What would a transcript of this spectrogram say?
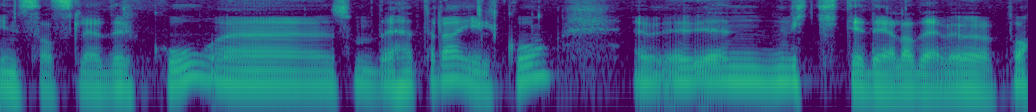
innsatsleder-co, som det heter, da, ILCO, en viktig del av det vi øver på.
